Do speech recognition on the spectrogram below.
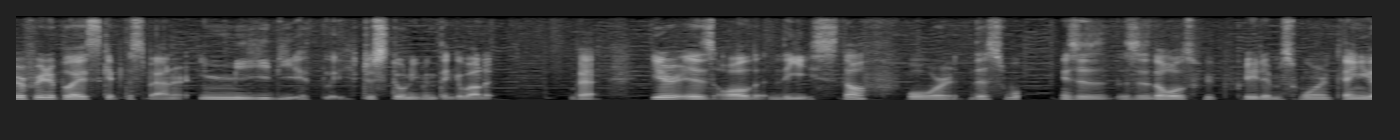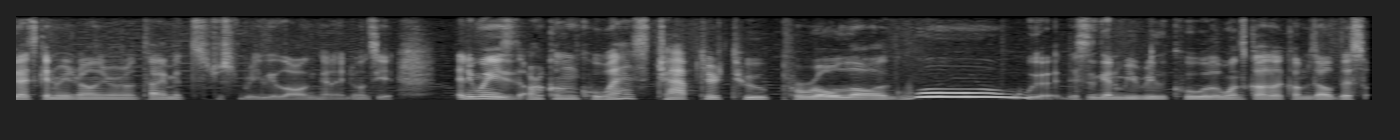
you're free to play, skip this banner immediately. Just don't even think about it. But here is all the stuff for this one. This is this is the whole freedom sworn thing. You guys can read it on your own time. It's just really long and I don't see it. Anyways, Archon Quest Chapter 2 Prologue. Woo! This is gonna be really cool. Once Kaza comes out, this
